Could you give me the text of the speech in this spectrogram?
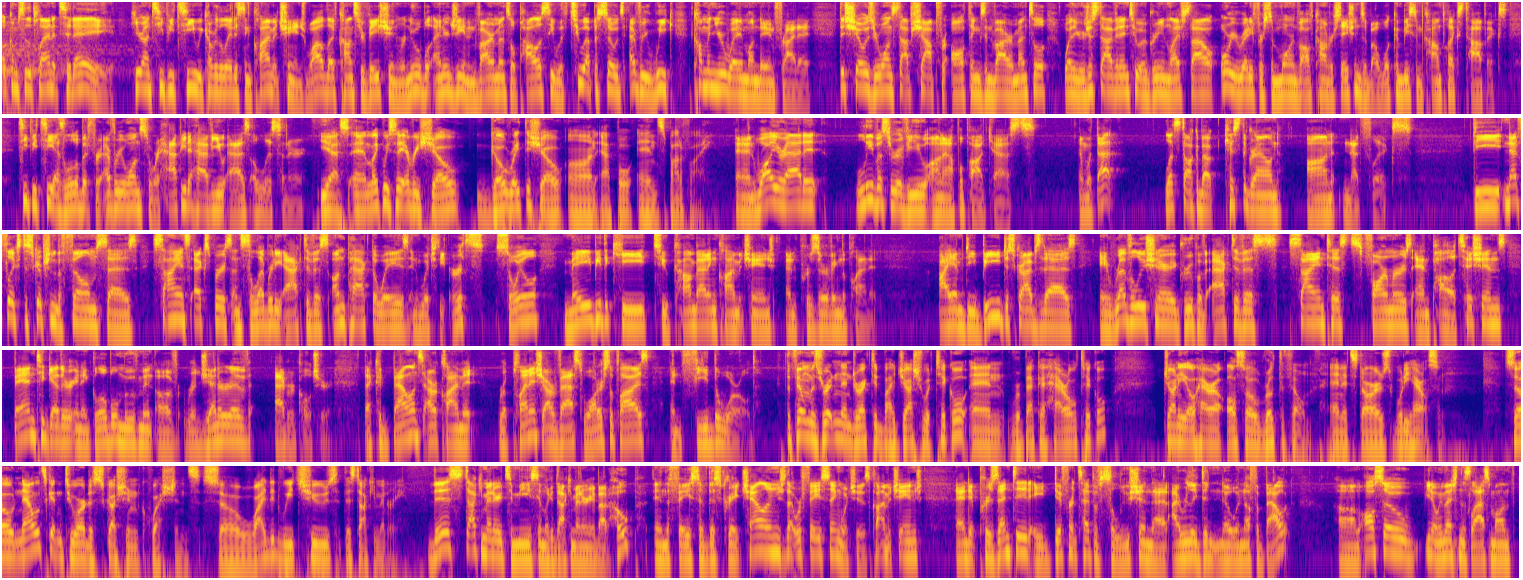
Welcome to the planet today. Here on TPT, we cover the latest in climate change, wildlife conservation, renewable energy, and environmental policy with two episodes every week coming your way Monday and Friday. This show is your one stop shop for all things environmental, whether you're just diving into a green lifestyle or you're ready for some more involved conversations about what can be some complex topics. TPT has a little bit for everyone, so we're happy to have you as a listener. Yes, and like we say every show, go rate the show on Apple and Spotify. And while you're at it, leave us a review on Apple Podcasts. And with that, let's talk about Kiss the Ground on Netflix. The Netflix description of the film says science experts and celebrity activists unpack the ways in which the Earth's soil may be the key to combating climate change and preserving the planet. IMDb describes it as a revolutionary group of activists, scientists, farmers, and politicians band together in a global movement of regenerative agriculture that could balance our climate, replenish our vast water supplies, and feed the world. The film is written and directed by Joshua Tickell and Rebecca Harrell Tickell. Johnny O'Hara also wrote the film, and it stars Woody Harrelson. So now let's get into our discussion questions. So, why did we choose this documentary? This documentary to me seemed like a documentary about hope in the face of this great challenge that we're facing, which is climate change. And it presented a different type of solution that I really didn't know enough about. Um, also, you know, we mentioned this last month.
